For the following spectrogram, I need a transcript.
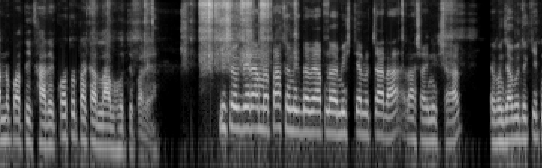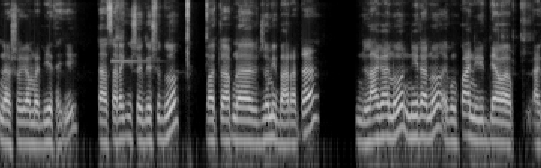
আনুপাতিক হারে কত টাকা লাভ হতে পারে? কৃষকদের আমরা প্রাথমিকভাবে আপনার মিষ্টি আলু চারা রাসায়নিক সার এবং যাবতীয় কীটনাশক আমরা দিয়ে থাকি। তাছাড়া কৃষকদের শুধু মাত্র আপনার জমি ভাড়াটা লাগানো, নিরানো এবং পানি দেওয়া আর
